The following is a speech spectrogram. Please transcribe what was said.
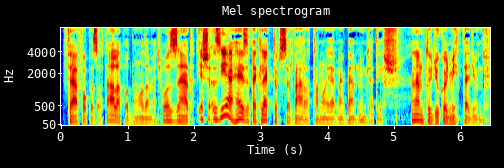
felfokozott állapotban oda megy hozzád, és az ilyen helyzetek legtöbbször váratlanul érnek bennünket is. Nem tudjuk, hogy mit tegyünk.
